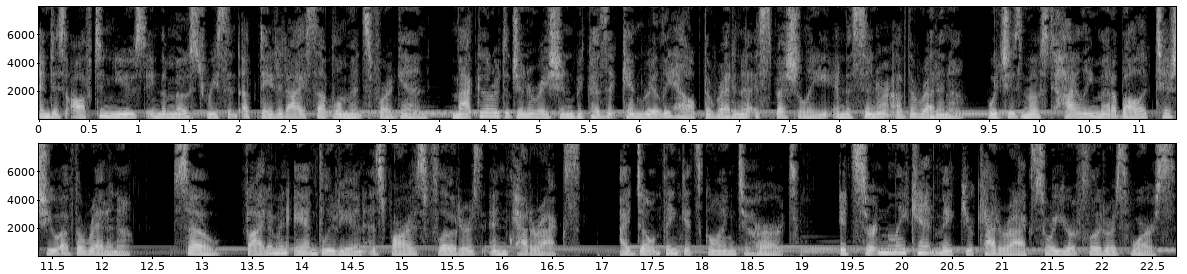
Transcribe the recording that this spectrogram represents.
and is often used in the most recent updated eye supplements for again, macular degeneration because it can really help the retina especially in the center of the retina, which is most highly metabolic tissue of the retina. So, vitamin and lutein as far as floaters and cataracts. I don't think it's going to hurt. It certainly can't make your cataracts or your floaters worse.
